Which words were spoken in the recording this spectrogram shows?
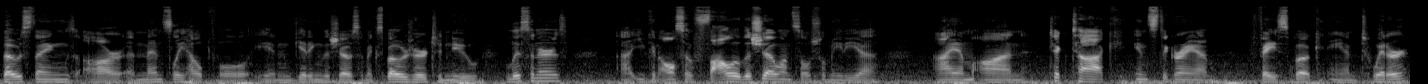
Those things are immensely helpful in getting the show some exposure to new listeners. Uh, you can also follow the show on social media. I am on TikTok, Instagram, Facebook, and Twitter.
